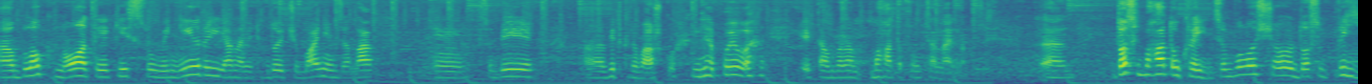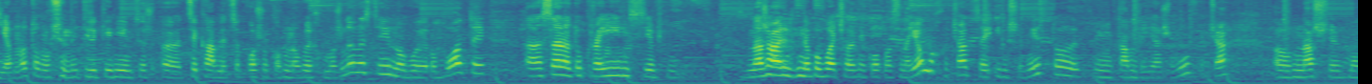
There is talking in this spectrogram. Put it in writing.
е, блокноти, якісь сувеніри. Я навіть в Deutsche Bahn взяла собі е, відкривашку для пива, і там вона багатофункціональна. Досить багато українців було, що досить приємно, тому що не тільки німці е, цікавляться пошуком нових можливостей, нової роботи Е, серед українців. На жаль, не побачила нікого знайомих, хоча це інше місто, там де я живу. Хоча е, в нашому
